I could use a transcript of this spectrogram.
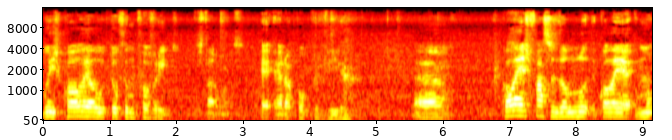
Luís, qual é o teu filme favorito? Star Wars. É, era o que eu previa. Qual é as faces da lua? Qual é. uma-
